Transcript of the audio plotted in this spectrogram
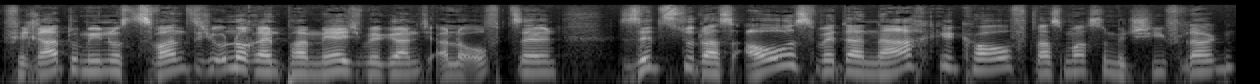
Ferato minus 20 und noch ein paar mehr, ich will gar nicht alle aufzählen. Sitzt du das aus? Wird danach gekauft? Was machst du mit Schieflagen?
